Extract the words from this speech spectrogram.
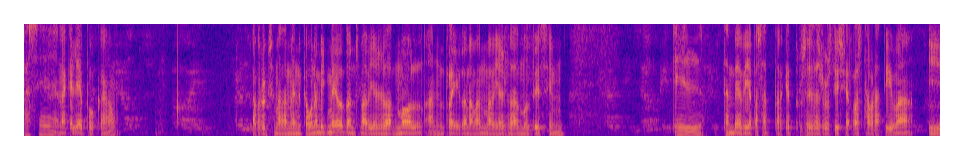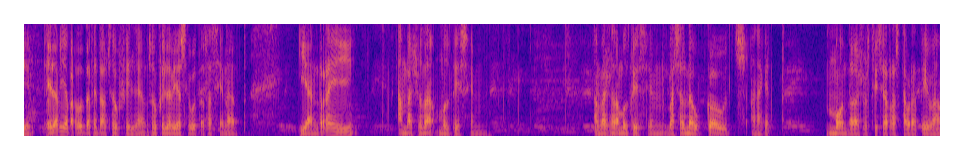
Va ser en aquella època aproximadament que un amic meu doncs, m'havia ajudat molt, en Ray Donovan m'havia ajudat moltíssim. Ell també havia passat per aquest procés de justícia restaurativa i ell havia perdut, de fet, el seu fill. Eh? El seu fill havia sigut assassinat. I en Ray em va ajudar moltíssim. Em va ajudar moltíssim. Va ser el meu coach en aquest món de la justícia restaurativa.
